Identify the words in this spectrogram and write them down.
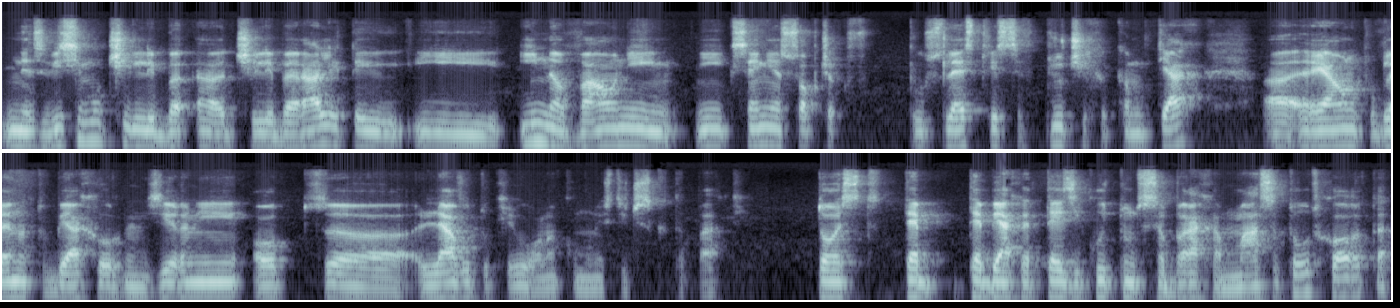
независимо, че, либер, че либералите и, и Навални, и Ксения Собчак в последствие се включиха към тях, реално погледнато бяха организирани от лявото крило на Комунистическата партия. Тоест, те, те бяха тези, които събраха масата от хората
